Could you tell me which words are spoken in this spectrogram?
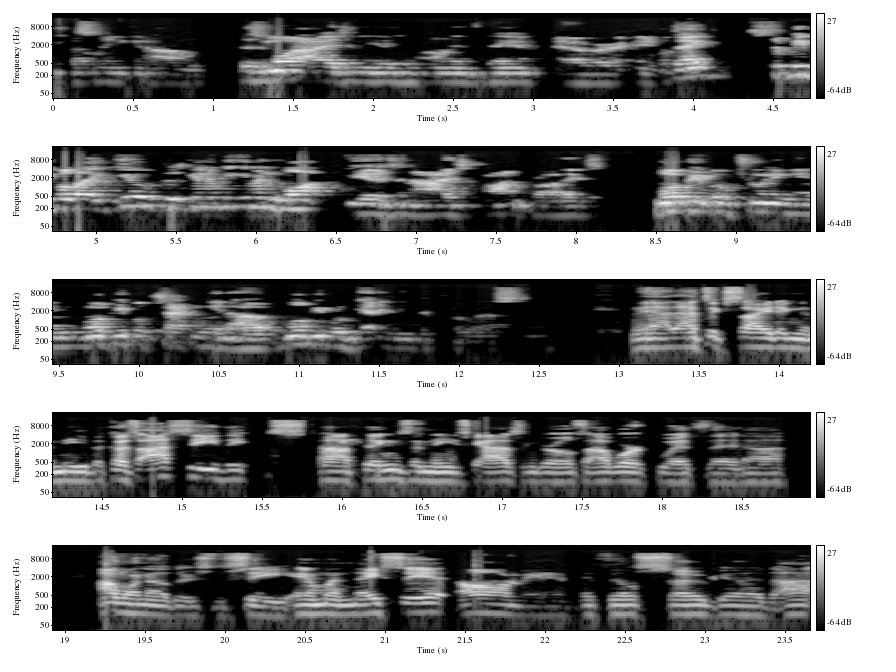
wrestling. Um, there's more eyes and ears on it than ever, and thanks to people like you, there's gonna be even more ears and eyes on products. More people tuning in, more people checking it out, more people getting into the wrestling. Yeah, that's exciting to me because I see these uh, things in these guys and girls I work with that uh, I want others to see, and when they see it, oh man, it feels so good. I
